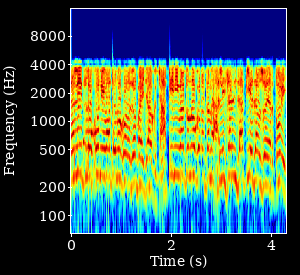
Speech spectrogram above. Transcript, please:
દલિત લોકોની વાતો ન કરો જો ભાઈ જાઓ જાતિની વાતો ન કરો તમે હાલી ચાલીને જાતીએ જાવ છો યાર તોય.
